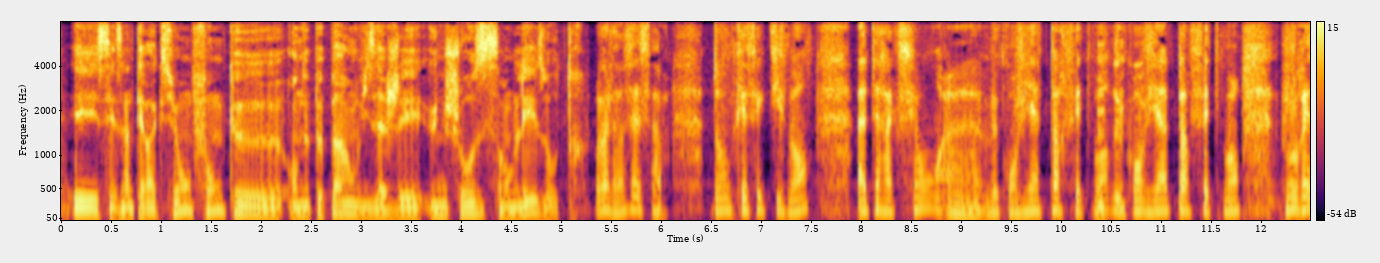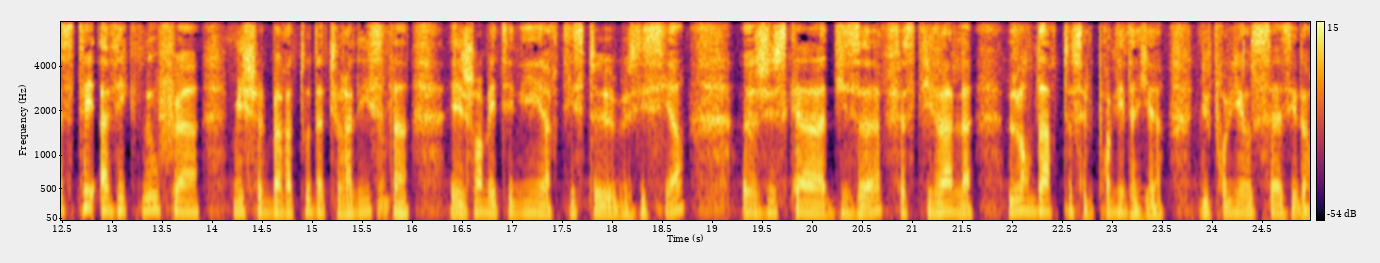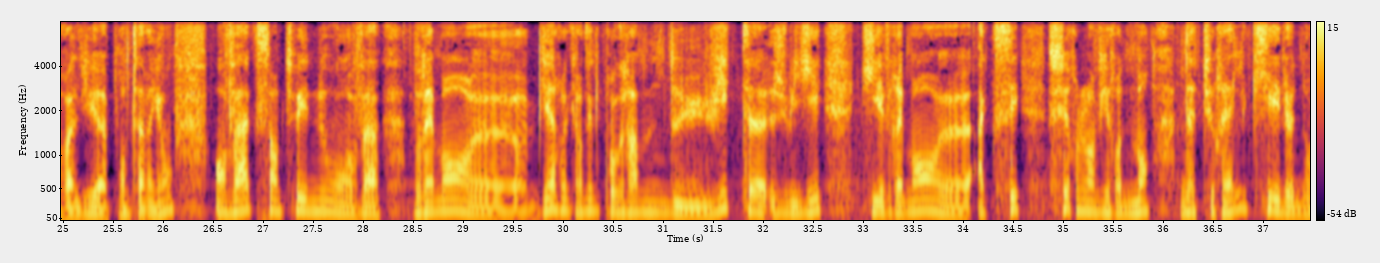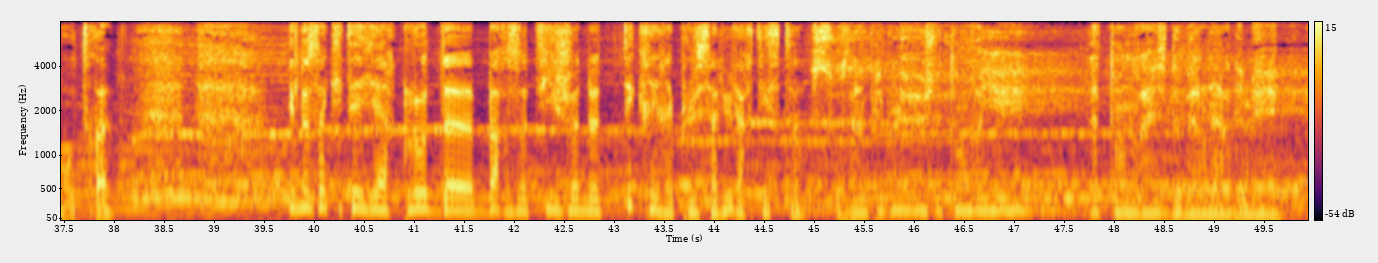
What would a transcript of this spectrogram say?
Et ces interactions font que on ne peut pas envisager une chose sans les autres. Voilà, c'est ça. Donc effectivement, interaction euh, me convient parfaitement, me convient parfaitement. Vous restez avec nous, euh, Michel Barato, naturaliste, et Jean Métainier, artiste musicien, euh, jusqu'à 10h. Festival Landart, c'est le premier d'ailleurs, du 1er au 16, il aura lieu à Pontarion. On va accentuer, nous, on va vraiment euh, bien regarder le programme du 8 juillet qui est vraiment euh, axé sur l'environnement naturel qui est le nôtre. Il nous a quitté hier, Claude Barzotti. Je ne t'écrirai plus. Salut l'artiste. Sous un plus bleu, je t'envoyais la tendresse de Bernard Dimet.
